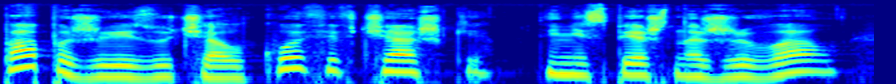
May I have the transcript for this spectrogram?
Папа же изучал кофе в чашке и неспешно жевал —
